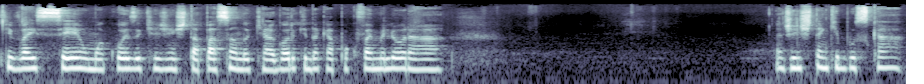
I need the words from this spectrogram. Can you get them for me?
que vai ser uma coisa que a gente está passando aqui agora que daqui a pouco vai melhorar. A gente tem que buscar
